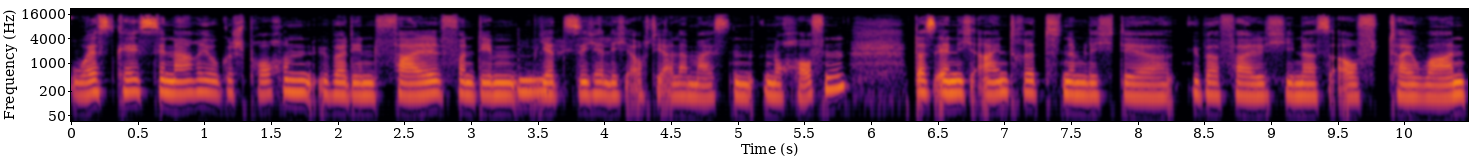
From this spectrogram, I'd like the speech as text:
Worst-Case-Szenario gesprochen, über den Fall, von dem mhm. jetzt sicherlich auch die allermeisten noch hoffen, dass er nicht eintritt, nämlich der Überfall Chinas auf Taiwan.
